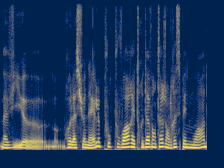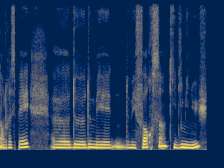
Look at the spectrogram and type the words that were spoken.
ma vie euh, relationnelle, pour pouvoir être davantage dans le respect de moi, dans le respect euh, de, de, mes, de mes forces qui diminuent.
